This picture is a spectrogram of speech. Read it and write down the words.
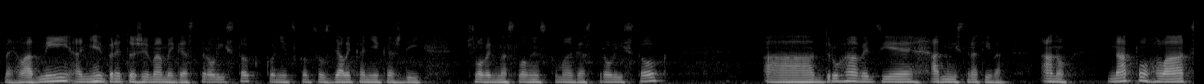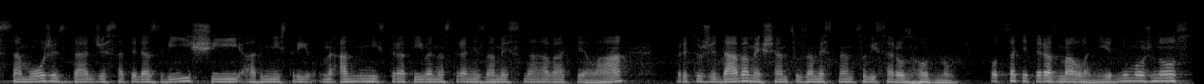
sme hladní a nie preto, že máme gastrolístok. Konec koncov zďaleka nie každý človek na Slovensku má gastrolístok. A druhá vec je administratíva. Áno, na pohľad sa môže zdať, že sa teda zvýši administratíva na strane zamestnávateľa, pretože dávame šancu zamestnancovi sa rozhodnúť. V podstate teraz mal len jednu možnosť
